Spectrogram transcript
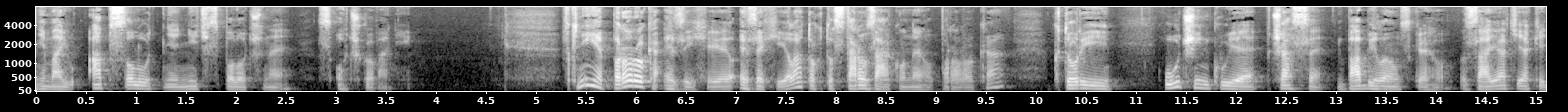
nemajú absolútne nič spoločné s očkovaním. V knihe proroka Ezechiela, tohto starozákonného proroka, ktorý účinkuje v čase babylonského zajatia, keď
